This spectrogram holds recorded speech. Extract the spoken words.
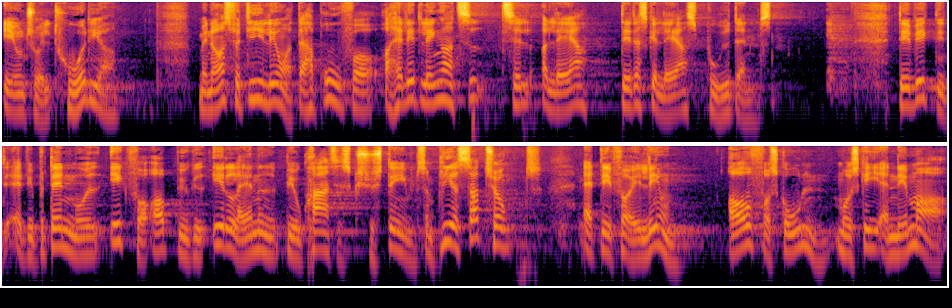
eventuelt hurtigere, men også for de elever, der har brug for at have lidt længere tid til at lære det, der skal læres på uddannelsen. Det er vigtigt, at vi på den måde ikke får opbygget et eller andet byråkratisk system, som bliver så tungt, at det for eleven og for skolen måske er nemmere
